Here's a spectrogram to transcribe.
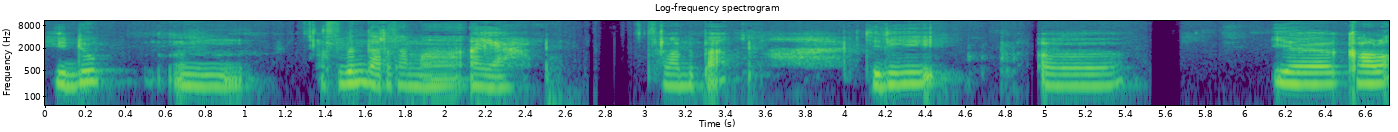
hidup hmm, sebentar sama ayah sama bapak. Jadi uh, ya kalau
